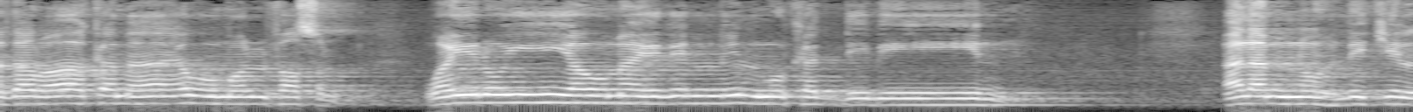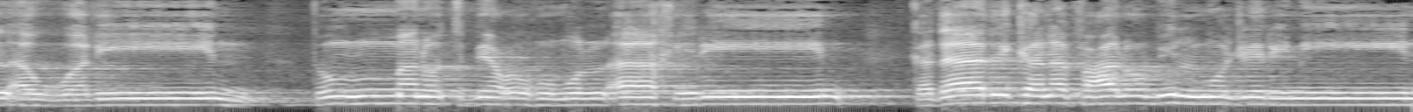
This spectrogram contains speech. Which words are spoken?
أدراك ما يوم الفصل. ويل يومئذ للمكذبين. ألم نهلك الأولين ثم نتبعهم الآخرين كذلك نفعل بالمجرمين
